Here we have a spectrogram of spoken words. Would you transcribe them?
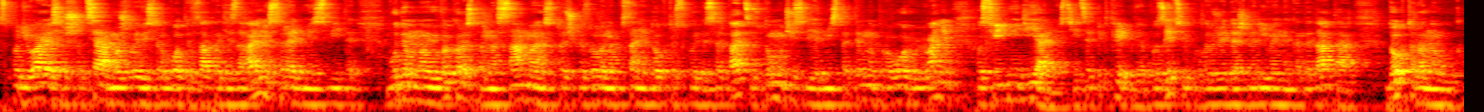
Сподіваюся, що ця можливість роботи в закладі загальної середньої освіти буде мною використана саме з точки зору написання докторської дисертації, в тому числі адміністративно-правового регулювання освітньої діяльності. І це підкріплює позицію, коли вже йдеш на рівень не кандидата, а доктора наук.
